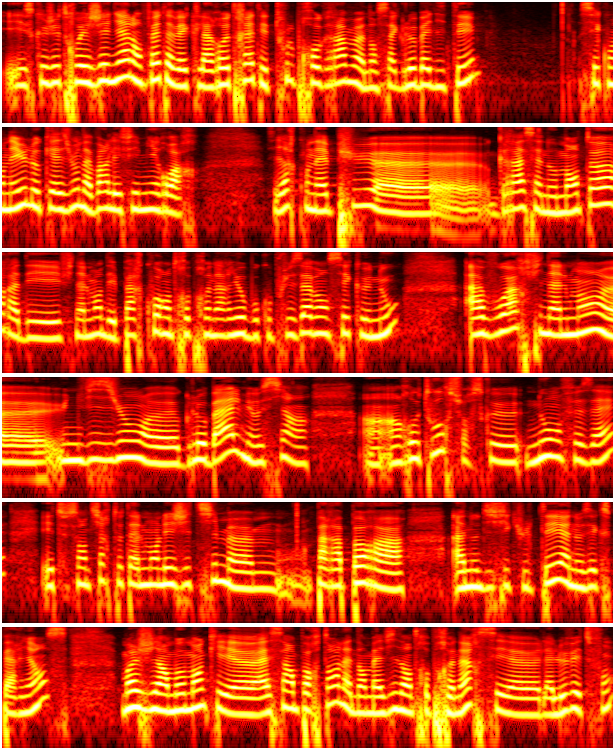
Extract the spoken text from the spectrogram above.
Et ce que j'ai trouvé génial, en fait, avec la retraite et tout le programme dans sa globalité, c'est qu'on a eu l'occasion d'avoir l'effet miroir. C'est-à-dire qu'on a pu, euh, grâce à nos mentors, à des, finalement des parcours entrepreneuriaux beaucoup plus avancés que nous, avoir finalement euh, une vision euh, globale, mais aussi un, retour sur ce que nous on faisait et se sentir totalement légitime par rapport à, nos difficultés, à nos expériences. Moi, je vis un moment qui est assez important là dans ma vie d'entrepreneur, c'est la levée de fonds.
